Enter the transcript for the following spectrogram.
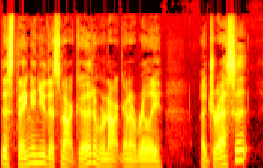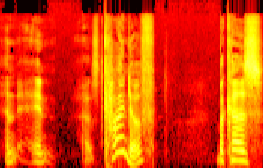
this thing in you that's not good, and we're not going to really address it? And and uh, kind of because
